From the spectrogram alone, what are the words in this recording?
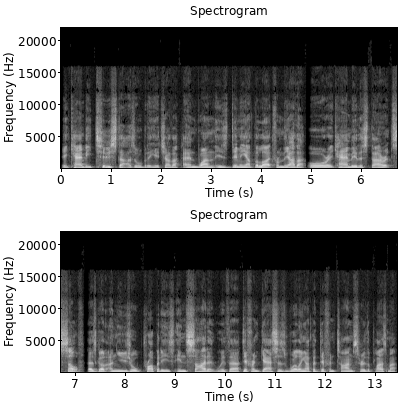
It can be two stars orbiting each other and one is dimming out the light from the other. Or it can be the star itself has got unusual properties inside it with uh, different gases welling up at different times through the plasma.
